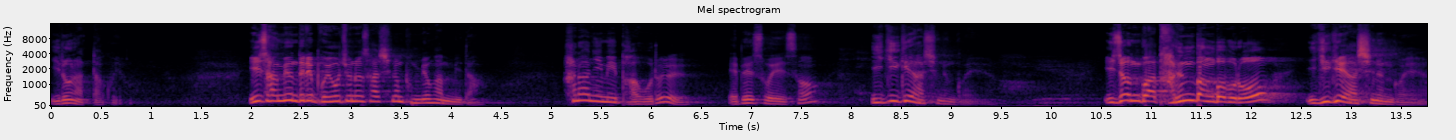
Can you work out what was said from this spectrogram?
일어났다고요. 이 장면들이 보여주는 사실은 분명합니다. 하나님이 바울을 에베소에서 이기게 하시는 거예요. 이전과 다른 방법으로 이기게 하시는 거예요.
